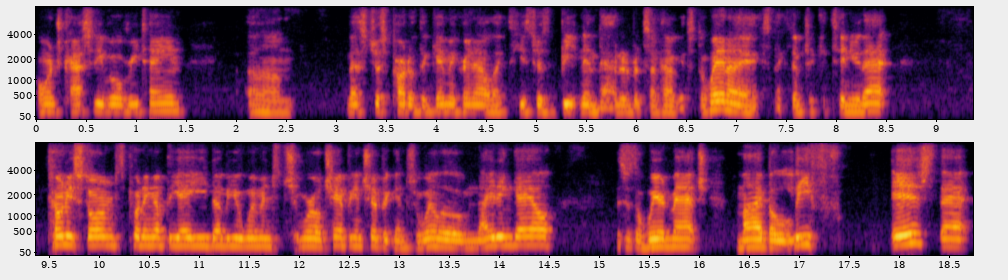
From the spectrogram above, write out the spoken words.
Orange Cassidy will retain. Um, that's just part of the gimmick right now. Like he's just beaten and battered, but somehow gets the win. I expect them to continue that. Toni Storm's putting up the AEW Women's World Championship against Willow Nightingale. This is a weird match. My belief is that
